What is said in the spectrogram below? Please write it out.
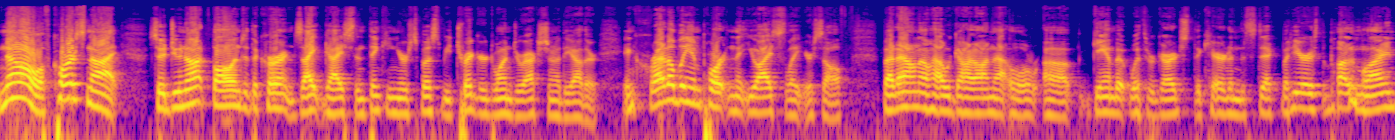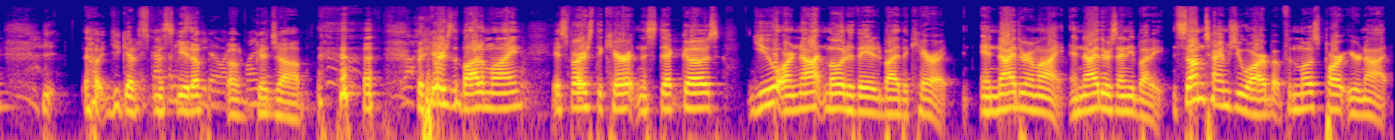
No, of course not. So do not fall into the current zeitgeist and thinking you're supposed to be triggered one direction or the other. Incredibly important that you isolate yourself. But I don't know how we got on that little uh, gambit with regards to the carrot and the stick. But here is the bottom line. You, oh, you get a mosquito. mosquito. Oh, good job. but here's the bottom line as far as the carrot and the stick goes you are not motivated by the carrot And neither am I, and neither is anybody. Sometimes you are, but for the most part, you're not.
